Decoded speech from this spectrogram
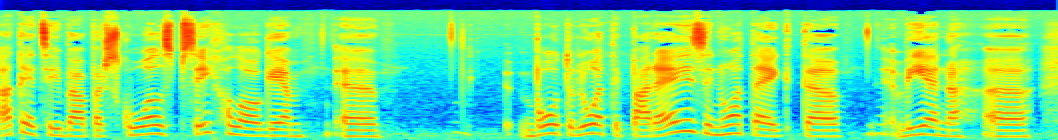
Attiecībā par skolas psihologiem. Uh, būtu ļoti pareizi noteikt uh, viena, uh,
